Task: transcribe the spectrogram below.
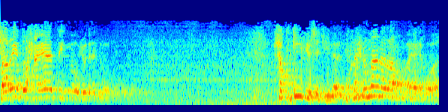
شريط حياتك موجود عندهم. حق كيف يسجلان؟ نحن ما نراهما يا إخوان.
